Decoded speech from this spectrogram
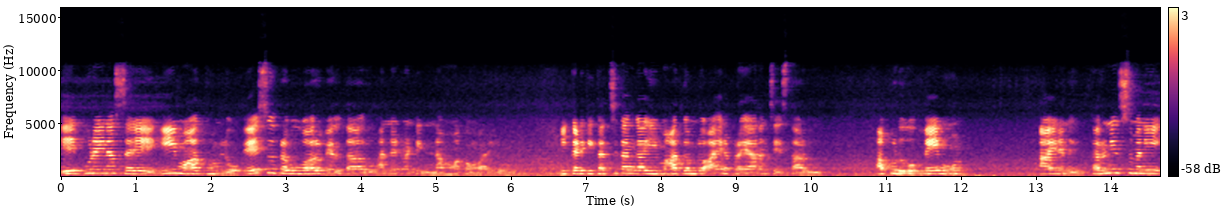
ఎప్పుడైనా సరే ఈ మార్గంలో యేసు ప్రభు వారు వెళ్తారు అన్నటువంటి నమ్మకం వారిలో ఉంది. ఇక్కడికి ఖచ్చితంగా ఈ మార్గంలో ఆయన ప్రయాణం చేస్తాడు. అప్పుడు మేము ఆయనను కరుణించమని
